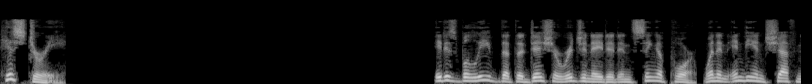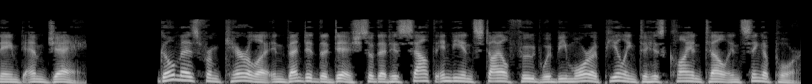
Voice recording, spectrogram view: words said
History It is believed that the dish originated in Singapore, when an Indian chef named M.J. Gomez from Kerala invented the dish so that his South Indian-style food would be more appealing to his clientele in Singapore.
